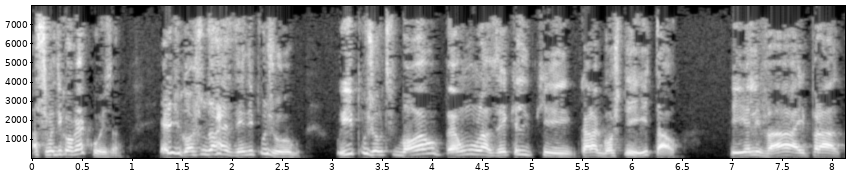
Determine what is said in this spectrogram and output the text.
acima de qualquer coisa. Eles gostam da resenha de ir pro jogo. Ir pro jogo de futebol é um, é um lazer que, ele, que o cara gosta de ir e tal. E ele vai para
